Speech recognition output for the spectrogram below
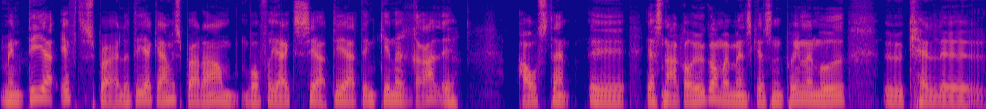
men det jeg efterspørger, eller det jeg gerne vil spørge dig om, hvorfor jeg ikke ser, det er den generelle afstand. Øh, jeg snakker jo ikke om, at man skal sådan på en eller anden måde øh, kalde, øh,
